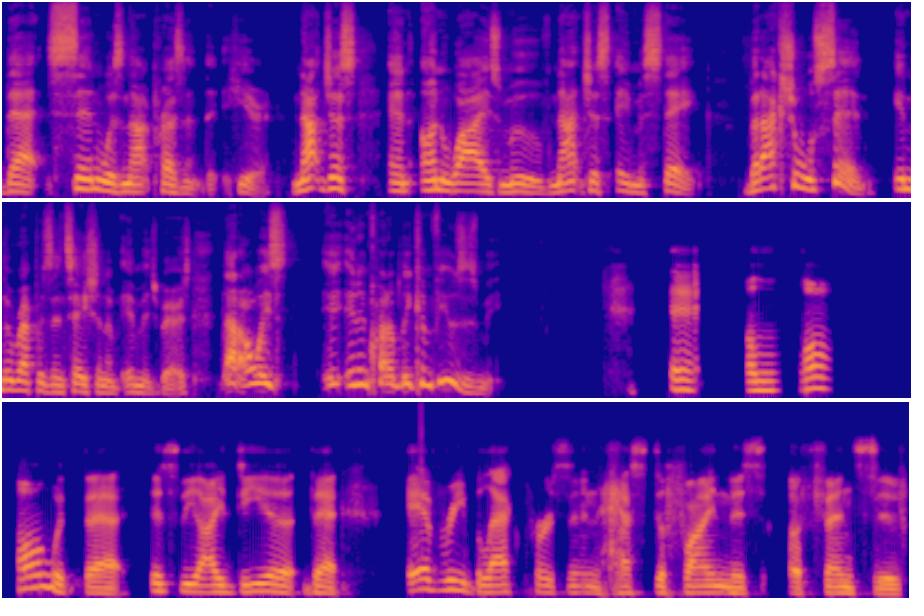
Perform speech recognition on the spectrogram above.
that sin was not present here. Not just an unwise move, not just a mistake, but actual sin in the representation of image bearers. That always, it, it incredibly confuses me. And along, along with that, it's the idea that every black person has to find this offensive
